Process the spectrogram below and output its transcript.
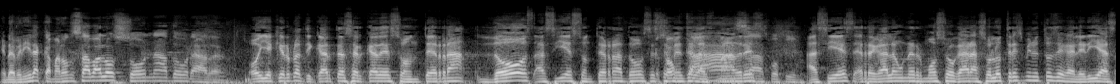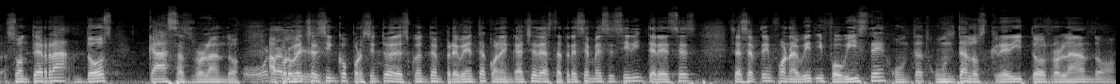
en Avenida Camarón Sábalo, zona dorada. Oye, quiero platicarte acerca de Sonterra 2. Así es, Sonterra 2, este mes de las madres. Así es, regala un hermoso hogar a solo tres minutos de galerías. Sonterra 2 casas, Rolando. Aprovecha el 5% de descuento en preventa con enganche de hasta 13 meses sin intereses. Se acepta Infonavit y Fobiste. Junta, juntan los créditos, Rolando.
